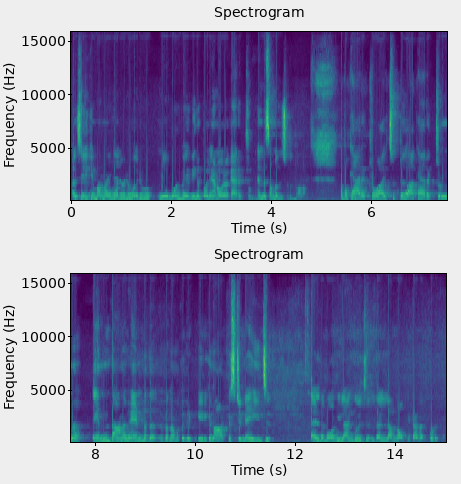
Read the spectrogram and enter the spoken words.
അത് ശരിക്കും പറഞ്ഞു കഴിഞ്ഞാൽ ഒരു ഒരു ന്യൂ ബോൺ ബേബിനെ പോലെയാണ് ഓരോ ക്യാരക്ടറും എന്നെ സംബന്ധിച്ചിടത്തോളം. അപ്പോൾ ക്യാരക്ടർ വായിച്ചിട്ട് ആ ക്യാരക്ടറിന് എന്താണ് വേണ്ടത്? ഇപ്പം നമുക്ക് കിട്ടിയിരിക്കുന്ന ആർട്ടിസ്റ്റിന്റെ ഏജ് അയാളുടെ ബോഡി ലാംഗ്വേജ് ഇതെല്ലാം നോക്കിയിട്ടാണ് കൊടുക്കുക.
